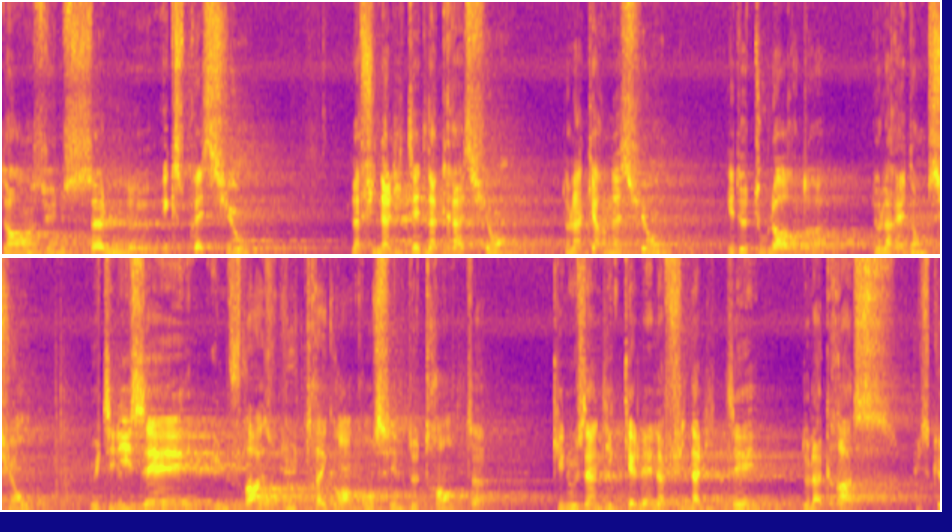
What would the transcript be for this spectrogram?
dans une seule expression la finalité de la création, de l'incarnation et de tout l'ordre de la rédemption, utiliser une phrase du très grand concile de Trente qui nous indique quelle est la finalité de la grâce, puisque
